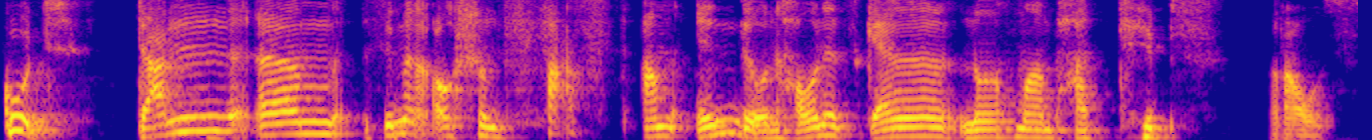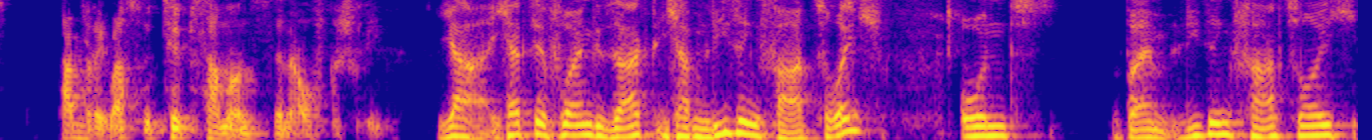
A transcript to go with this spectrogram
Gut, dann ähm, sind wir auch schon fast am Ende und hauen jetzt gerne noch mal ein paar Tipps raus. Patrick, was für Tipps haben wir uns denn aufgeschrieben? Ja, ich hatte es ja vorhin gesagt, ich habe ein Leasingfahrzeug und beim Leasingfahrzeug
